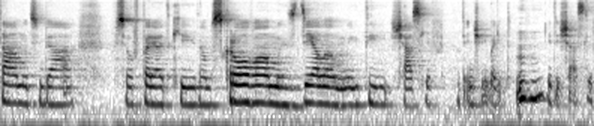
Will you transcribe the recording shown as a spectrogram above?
там у тебя все в порядке там, с кровом и с делом, и ты счастлив, и тебя ничего не болит, и ты счастлив.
